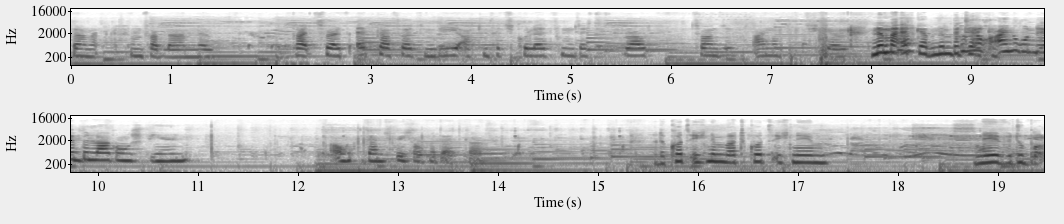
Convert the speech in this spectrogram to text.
205 verbleibende. 3, 12 Edgar, 14 B, 48 Colette, 65 Sprout, 20, 71 Geld. Nimm mal Edgar, nimm Können bitte wir auch eine Runde in Belagerung spielen? Auch, dann spiele ich auch mit Edgar. Warte kurz, ich nehme, warte kurz, ich nehme. Nee, du. bra-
